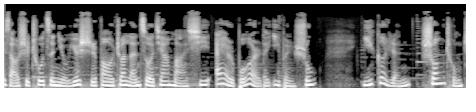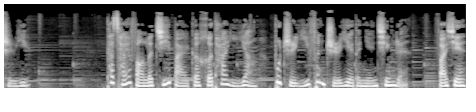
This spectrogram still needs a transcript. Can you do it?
早是出自《纽约时报》专栏作家马西·埃尔伯尔的一本书《一个人双重职业》。他采访了几百个和他一样不止一份职业的年轻人，发现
